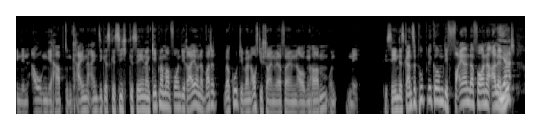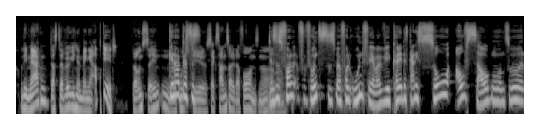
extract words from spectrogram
in den Augen gehabt und kein einziges Gesicht gesehen. Dann geht man mal vor in die Reihe und erwartet, ja gut, die werden auch die Scheinwerfer in den Augen haben. Und nee. Die sehen das ganze Publikum, die feiern da vorne alle Ja. mit und die merken, dass da wirklich eine Menge abgeht. Bei uns da hinten, Genau, na gut, das die sechs Hansal da vor uns. Ne? Das Aber- ist voll, für uns ist das mal voll unfair, weil wir können das gar nicht so aufsaugen und so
